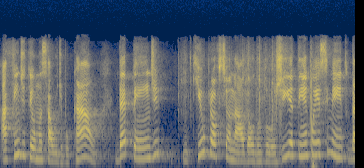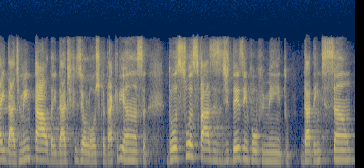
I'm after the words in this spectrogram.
a fim de ter uma saúde bucal, depende que o profissional da odontologia tenha conhecimento da idade mental, da idade fisiológica da criança, das suas fases de desenvolvimento da dentição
